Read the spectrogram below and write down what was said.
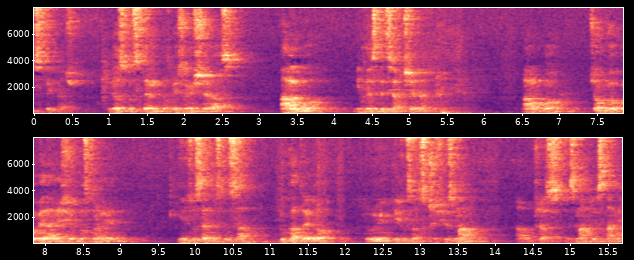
stykać. W związku z tym podkreślam jeszcze raz, albo inwestycja w ciele, albo ciągłe opowiadanie się po stronie Jezusa Chrystusa, Ducha tego, który Jezusa wskrzesił z martwych, a przez zmartwychwstanie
